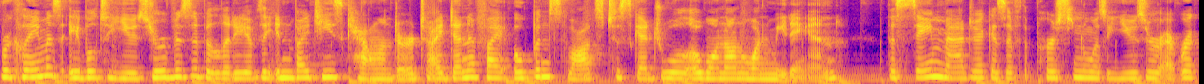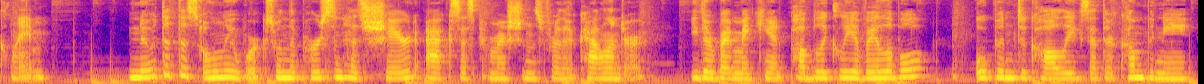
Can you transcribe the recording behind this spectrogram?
Reclaim is able to use your visibility of the invitee's calendar to identify open slots to schedule a one on one meeting in. The same magic as if the person was a user at Reclaim. Note that this only works when the person has shared access permissions for their calendar, either by making it publicly available, open to colleagues at their company,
